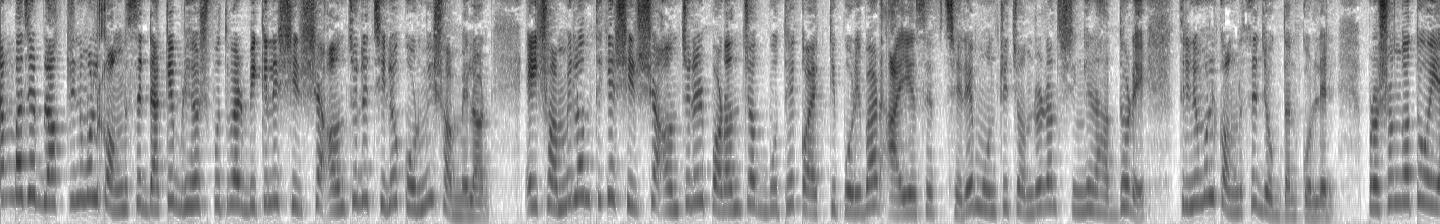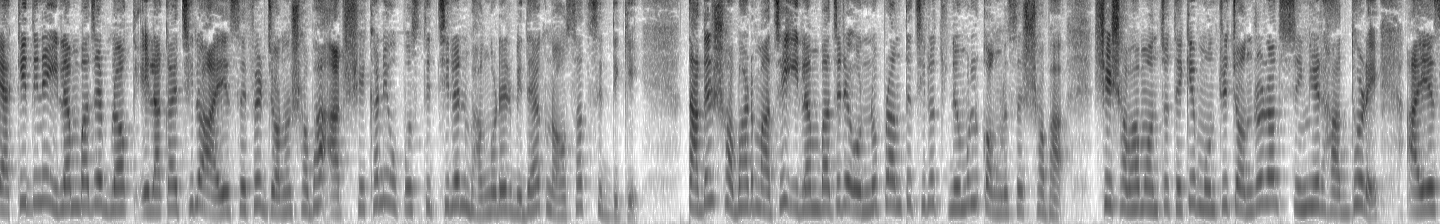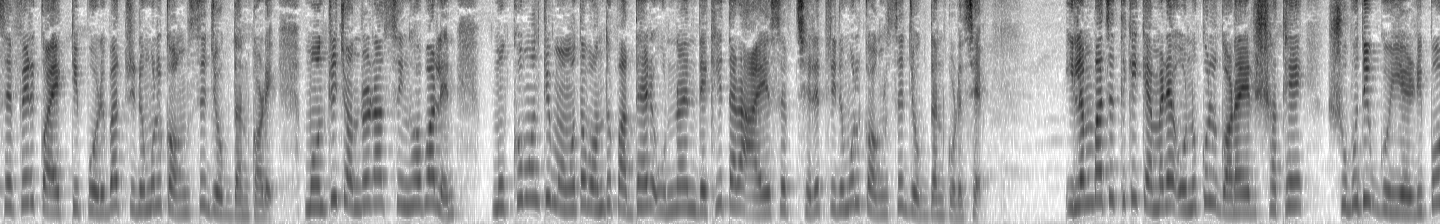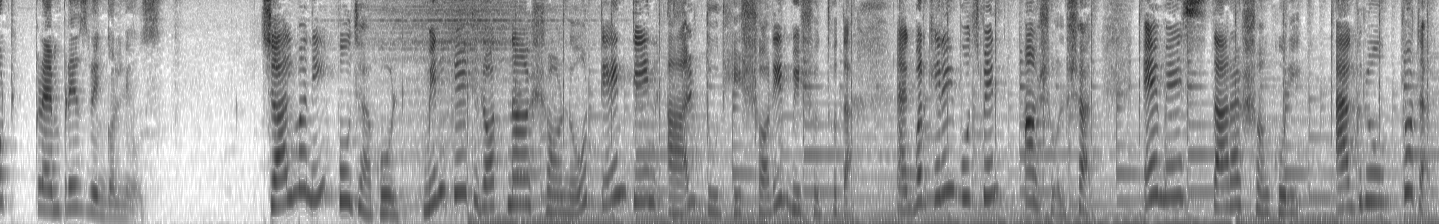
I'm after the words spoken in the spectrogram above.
Ilambazar block Trinamool কংগ্রেসের ডাকে বৃহস্পতিবার বিকেলে শীর্ষা অঞ্চলে ছিল কর্মী সম্মেলন। এই সম্মেলন থেকে শীর্ষা অঞ্চলের পরাঞ্চক বুথে কয়েকটি পরিবার আইএসএফ ছেড়ে মন্ত্রী চন্দ্রনাথ সিংহের হাত ধরে তৃণমূল কংগ্রেসে যোগদান করলেন। প্রসঙ্গত, ওই একই দিনে ইলামবাজার ব্লক এলাকায় ছিল আইএসএফ এর জনসভা আর সেখানে উপস্থিত ছিলেন ভাঙড়ের বিধায়ক নওসাদ সিদ্দিকী। তাদের সভার মাঝে ইলামবাজারে অন্য প্রান্তে ছিল তৃণমূল কংগ্রেসের সভা। সেই সভামঞ্চ থেকে মন্ত্রী চন্দ্রনাথ সিংহের হাত ধরে আইএসএফ এর কয়েকটি পরিবার তৃণমূল কংগ্রেসে যোগদান করে। মন্ত্রী চন্দ্রনাথ সিংহ বলেন, মুখ্যমন্ত্রী মমতা বন্দ্যোপাধ্যায়ের উন্নয়ন দেখেই তারা আইএসএফ ছেড়ে তৃণমূল কংগ্রেসে যোগদান করেছে। ইলামবাজার থেকে ক্যামেরায় অনুকূল গড়াইয়ের সাথে শুভদীপ গুইয়ের report, crime press, Bengal news. চালমানি, Puja gold, minicket, Ratna, Swarna, ten ten আর দুধের স্বরের বিশুদ্ধতা। একবার খেলেই বুঝবেন আসল স্বাদ। এম এস তারা শঙ্করী অ্যাগ্রো প্রোডাক্ট।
